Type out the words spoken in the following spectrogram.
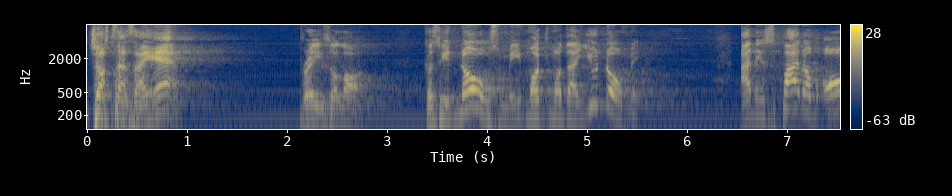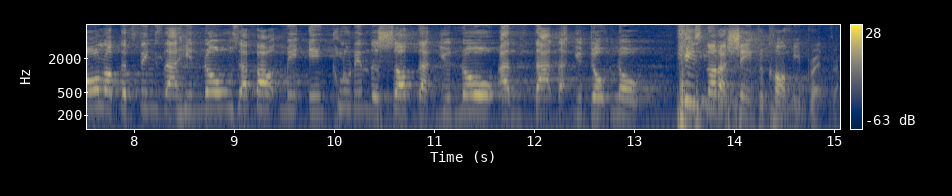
Just as I am. Praise the Lord. Because he knows me much more than you know me. And in spite of all of the things that he knows about me, including the stuff that you know and that that you don't know, he's not ashamed to call me brethren.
